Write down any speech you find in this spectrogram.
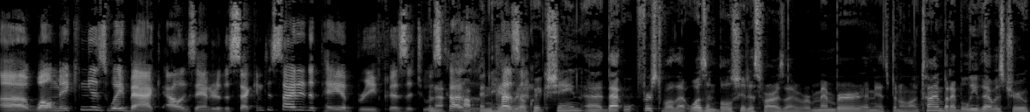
Uh, while making his way back, Alexander II decided to pay a brief visit to his I'm gonna cousin. hop in here cousin. real quick, Shane. Uh, that first of all, that wasn't bullshit as far as I remember. I mean, it's been a long time, but I believe that was true.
